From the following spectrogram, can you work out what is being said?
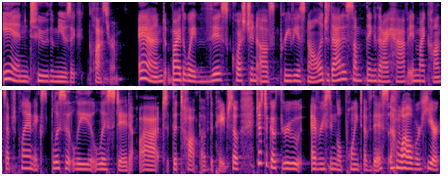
into the music classroom. And by the way, this question of previous knowledge, that is something that I have in my concept plan explicitly listed at the top of the page. So just to go through every single point of this while we're here,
